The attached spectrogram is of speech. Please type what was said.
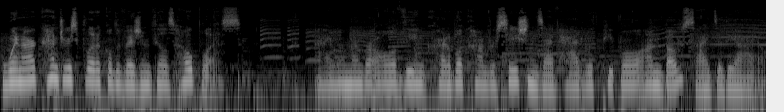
When our country's political division feels hopeless, I remember all of the incredible conversations I've had with people on both sides of the aisle.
